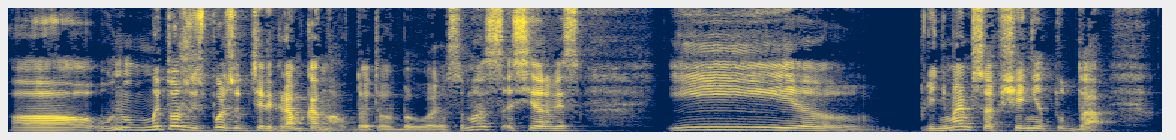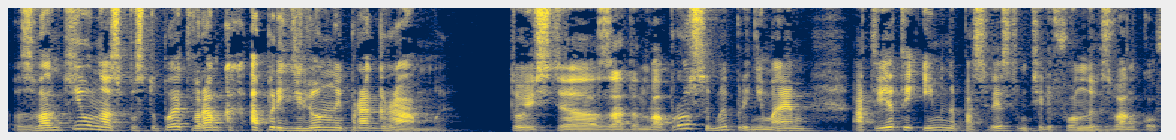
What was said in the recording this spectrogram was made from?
э, мы тоже используем телеграм-канал. До этого был смс-сервис. И принимаем сообщения туда. Звонки у нас поступают в рамках определенной программы. То есть э, задан вопрос, и мы принимаем ответы именно посредством телефонных звонков.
